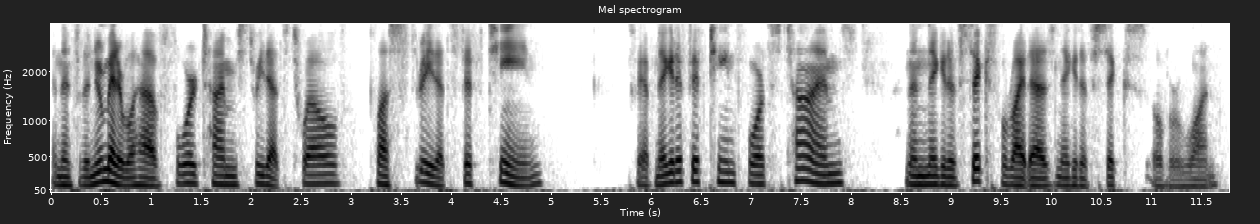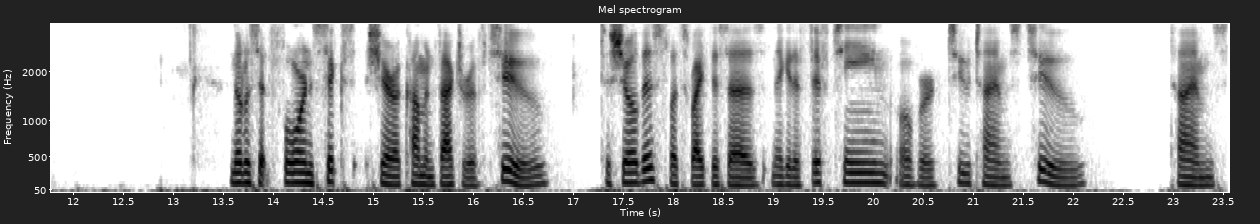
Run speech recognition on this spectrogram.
And then for the numerator, we'll have 4 times 3, that's 12, plus 3, that's 15. So we have negative 15 fourths times, and then negative 6 we'll write as negative 6 over 1. Notice that 4 and 6 share a common factor of 2. To show this, let's write this as negative 15 over 2 times 2 times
